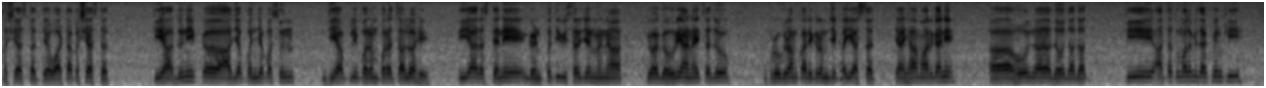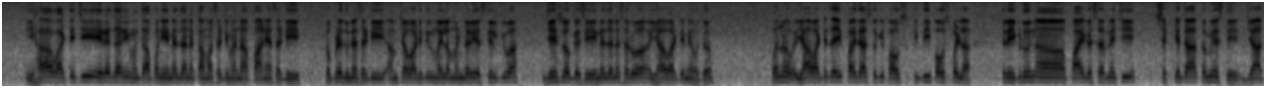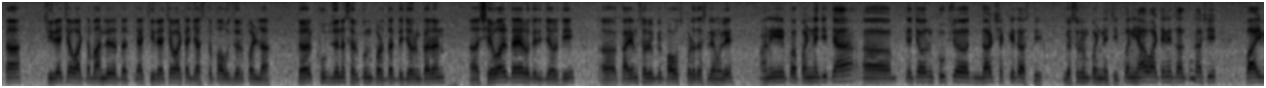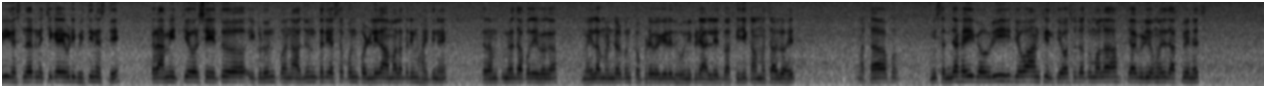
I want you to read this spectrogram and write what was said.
कसे असतात त्या वाटा कशा असतात की आधुनिक आजापंजापासून आजा पंजापासून जी आपली परंपरा चालू आहे ती या रस्त्याने गणपती विसर्जन म्हणा किंवा गौरी आणायचा जो प्रोग्राम कार्यक्रम जे काही असतात त्या ह्या मार्गाने होऊन जा जातात. की आता तुम्हाला मी दाखवेन की ह्या वाटेची एरेजारी म्हणतो आपण येणं जाणं कामासाठी म्हणा पाण्यासाठी कपडे धुण्यासाठी आमच्या वाडीतील महिला मंडळी असतील किंवा जेंट्स लोक असेल येणं जाणं सर्व ह्या वाटेने होतं. पण ह्या वाटेचा एक फायदा असतो की पाऊस कितीही पाऊस पडला तरी इकडून पाय घसरण्याची शक्यता कमी असते. ज्या आता चिऱ्याच्या वाटा बांधल्या जातात त्या चिऱ्याच्या वाटा जास्त पाऊस जर पडला तर खूप जणं सरकून पडतात त्याच्यावरून. कारण शेवाळ तयार होते त्याच्यावरती. कायमस्वरूपी पाऊस पडत असल्यामुळे. आणि प पडण्याची त्या त्याच्यावरून खूप श दाट शक्यता असते घसरून पडण्याची. पण ह्या वाटेने चालताना अशी पाय बी घसरण्याची काही एवढी भीती नसते. कारण आम्ही इतके वर्ष येतो इकडून पण अजून तरी असं कोण पडलेलं आम्हाला तरी माहिती नाही. तर आम्ही तुम्हाला दाखवतो हे बघा. महिला मंडळ पण कपडे वगैरे धुवून इकडे आले आहेत. बाकीची कामं चालू आहेत. आता मी संध्याकाळी गौरी जेव्हा आणतील तेव्हासुद्धा तुम्हाला त्या व्हिडिओमध्ये दाखवेनच.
